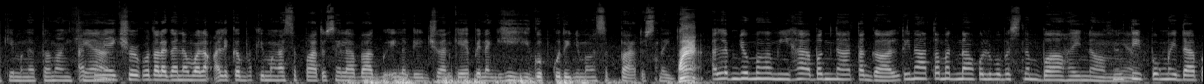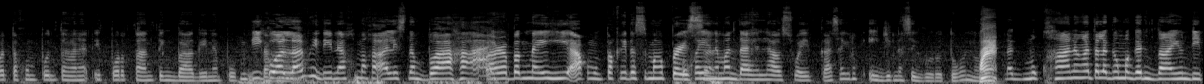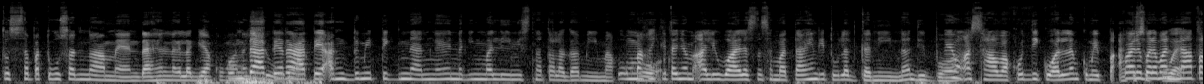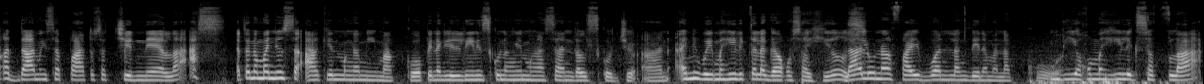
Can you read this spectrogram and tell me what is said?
aking mga pamangkin. At make sure ko talaga na walang alikabok yung mga sapatos nila bago ilagay dyan. Kaya pinaghihigop ko din yung mga sapatos na yan. Alam niyo mga mi, habang natagal, tinatamad na ako lumabas ng bahay namin. Yung tipong may dapat akong puntahan at importanteng bagay na pupuntahan. Hindi ko alam, hindi na ako makaalis ng bahay. Para bang nahihiya ako magpakita sa mga person. O kaya naman dahil housewife ka, sa inong aging na siguro to, no? Nagmukha na nga talagang maganda yung dito sa sapatusan namin dahil naglagyan ko nga Kung ng dati-rate, ang dumitignan, ngayon naging malinis na talaga, Mima. Kung makikita niyo maaliwalas na sa mata, hindi tulad kanina, di ba? Yung asawa ko, di ko alam kung may paato Paano sa ba naman puwet. napakadaming sapatos at chinelas. Ito naman yung sa akin, mga Mima ko. Pinaglilinis ko ng yung mga sandals ko dyan. Anyway, mahilig talaga ako sa heels. Lalo na 5'1 lang din naman ako. Hindi ako mahilig sa flat,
